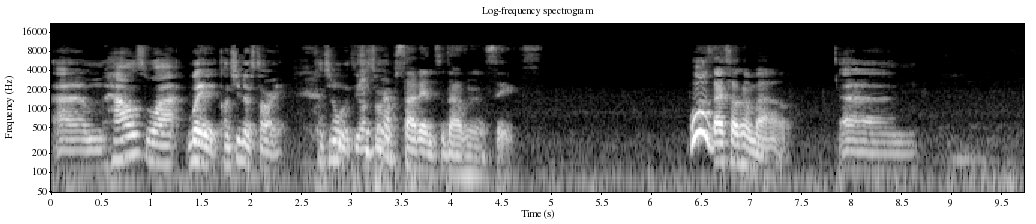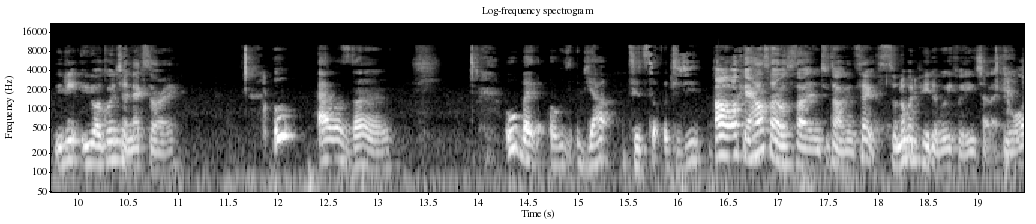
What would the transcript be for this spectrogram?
Um, Housewives. Wait, continue the story. Continue with your Keeping story. Up started in 2006. What was I talking about? Um, you you are going to the next story. Oh, I was done. Oh, but oh, yeah, did, so, did you? Oh, okay. Housewives was started in 2006, so nobody paid away for each other. They were all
